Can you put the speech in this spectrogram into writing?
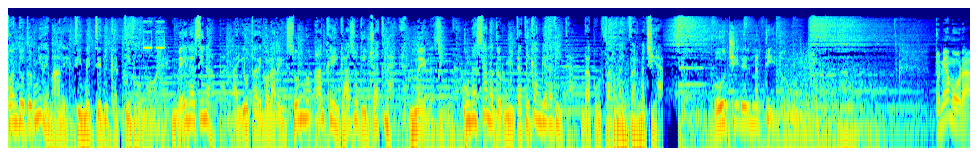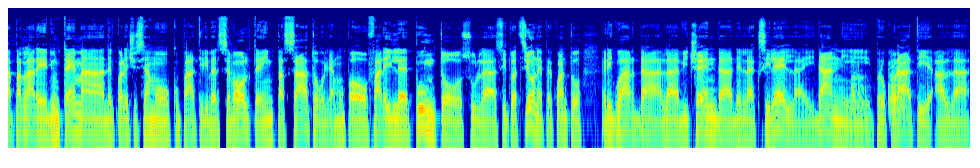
Quando dormire male ti mette di cattivo umore. Melasin Up aiuta a regolare il sonno anche in caso di jet lag. Melasin, una sana dormita ti cambia la vita. Da Pulpharma in farmacia. Voci del mattino. Torniamo ora a parlare di un tema del quale ci siamo occupati diverse volte in passato, vogliamo un po' fare il punto sulla situazione per quanto riguarda la vicenda della Xylella e i danni procurati al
